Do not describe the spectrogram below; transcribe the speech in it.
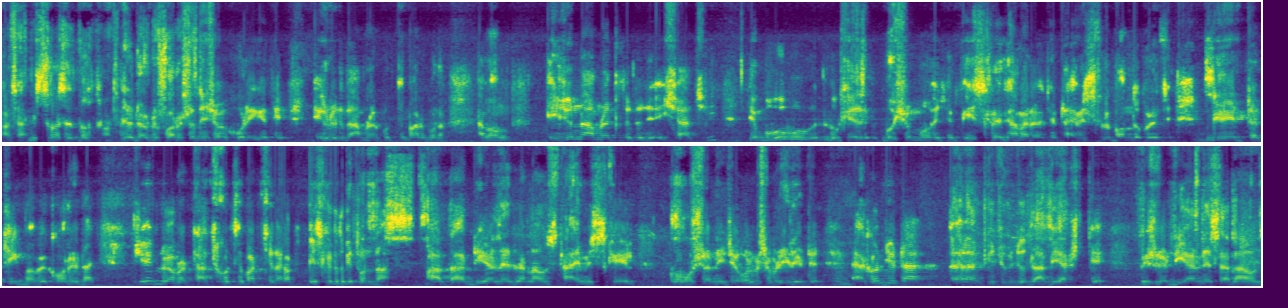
আচ্ছা। বুঝতে পারছেন তো। ডক্টর ফরাসদ হিসাবে করে গেছে এগুলো কিন্তু আমরা করতে পারব না। এবং এই জন্য আমরা কিন্তু এসে আছি যে বহু বহু লোকের বৈষম্য হয়েছে পে স্কেলে ঝামেলা হয়েছে টাইম স্কেল বন্ধ করেছে গ্রেডটা ঠিকভাবে করে নাই। সেগুলো আমরা টাচ করতে পারছি না। পে স্কেল তো বেতন না। ভাতা dearness allowance time scale promotion নিচে ওগুলো সব রিলেটেড এখন যেটা কিছু কিছু দাবি আসছে বিশেষ করে ডিয়ারনেস অ্যালাউন্স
